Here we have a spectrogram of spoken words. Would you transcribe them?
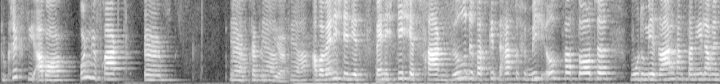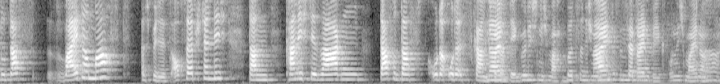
Du kriegst sie aber ungefragt äh, Ja, präsentiert. Ja, ja. Aber wenn ich den jetzt, wenn ich dich jetzt fragen würde, was gibt, hast du für mich irgendwas dort, wo du mir sagen kannst, Daniela, wenn du das weitermachst, also ich bin jetzt auch selbstständig, dann kann ich dir sagen, das und das oder, oder ist es gar nicht so dein Nein, Ding? würde ich nicht machen. Würdest du nicht Nein, machen? das ist ja dein Weg und nicht meiner. Ah.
